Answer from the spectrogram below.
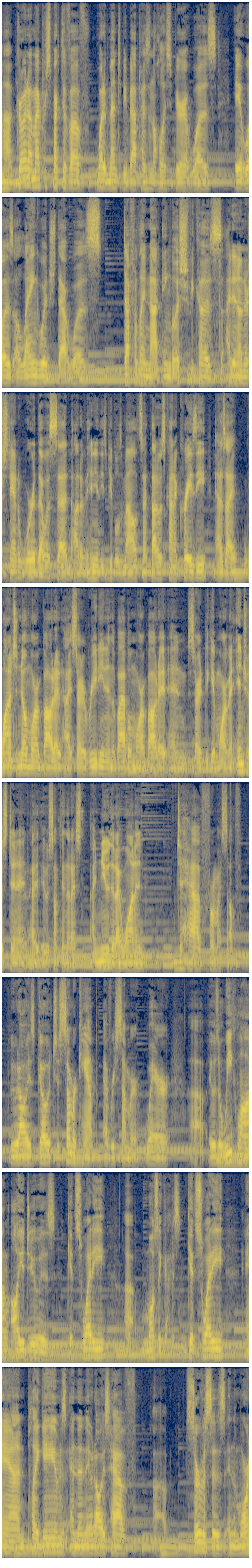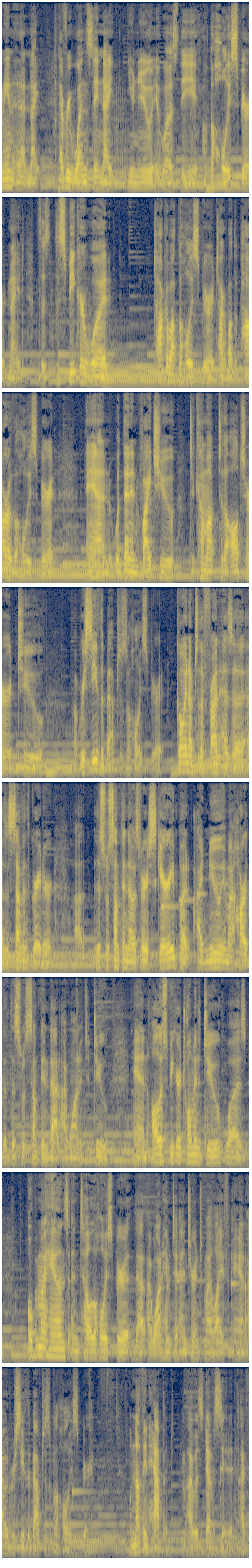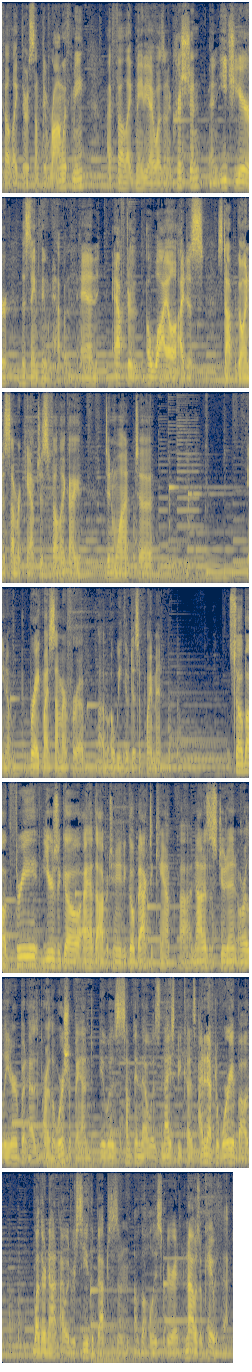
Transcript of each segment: Uh, growing up, my perspective of what it meant to be baptized in the Holy Spirit was it was a language that was definitely not English because I didn't understand a word that was said out of any of these people's mouths. I thought it was kind of crazy. As I wanted to know more about it, I started reading in the Bible more about it and started to get more of an interest in it. I, it was something that I, I knew that I wanted to have for myself. We would always go to summer camp every summer where uh, it was a week long. All you do is get sweaty, uh, mostly guys, get sweaty and play games, and then they would always have uh, services in the morning and at night. Every Wednesday night, you knew it was the the Holy Spirit night. The, the speaker would talk about the Holy Spirit, talk about the power of the Holy Spirit, and would then invite you to come up to the altar to receive the baptism of the Holy Spirit going up to the front as a as a seventh grader, uh, this was something that was very scary, but I knew in my heart that this was something that I wanted to do. And all the speaker told me to do was open my hands and tell the Holy Spirit that I want Him to enter into my life and I would receive the baptism of the Holy Spirit. Well, nothing happened. I was devastated. I felt like there was something wrong with me. I felt like maybe I wasn't a Christian, and each year the same thing would happen. And after a while, I just stopped going to summer camp, just felt like I didn't want to, you know, break my summer for a, a week of disappointment. So, about three years ago, I had the opportunity to go back to camp, uh, not as a student or a leader, but as a part of the worship band. It was something that was nice because I didn't have to worry about whether or not I would receive the baptism of the Holy Spirit, and I was okay with that.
